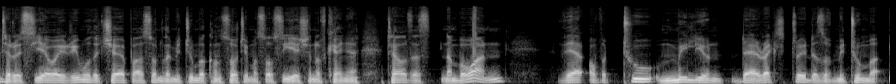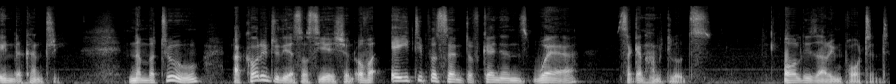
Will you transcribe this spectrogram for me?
Teresia Wairimu, the chairperson of the Mitumba Consortium Association of Kenya, tells us number one, there are over 2 million direct traders of Mitumba in the country. Number two, according to the association, over 80% of Kenyans wear second-hand clothes. All these are imported.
